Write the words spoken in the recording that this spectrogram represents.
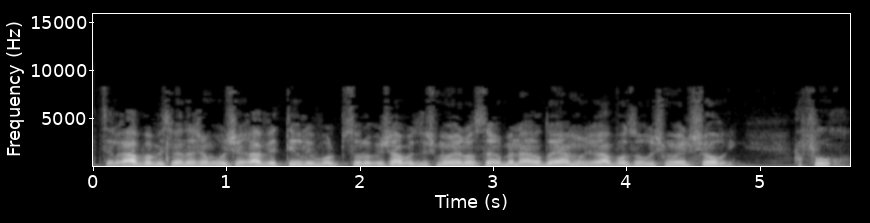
אצל רב בסמדה שאמרו שרב התיר לבעול פסולו בשבת ושמואל לא שר, בנהרדו עמרי רב עוזר ושמואל שורי. הפוך.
